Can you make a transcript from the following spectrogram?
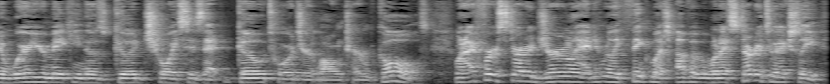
and where you're making those good choices that go towards your long-term goals. When I first started journaling, I didn't really think much of it, but when I started to actually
